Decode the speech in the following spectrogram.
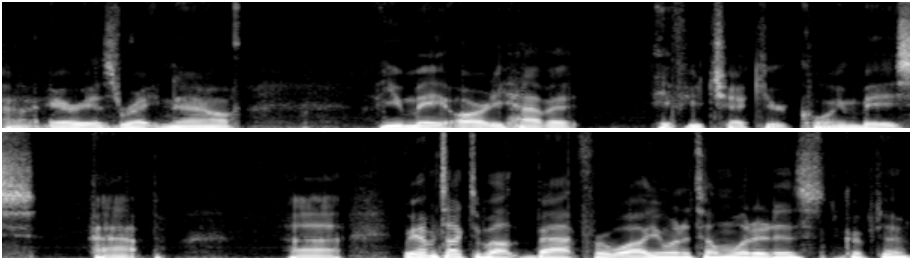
uh, areas right now. You may already have it if you check your Coinbase app. Uh, we haven't talked about BAT for a while. You want to tell them what it is, Crypto?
